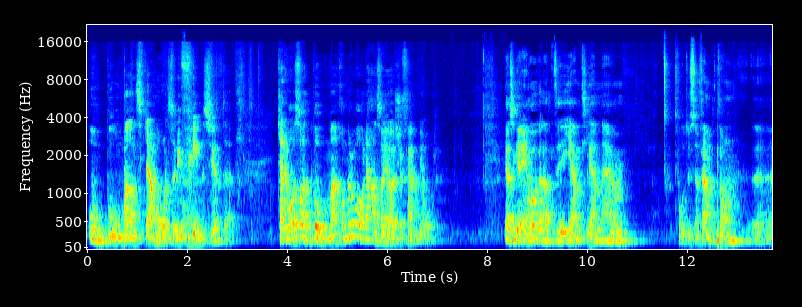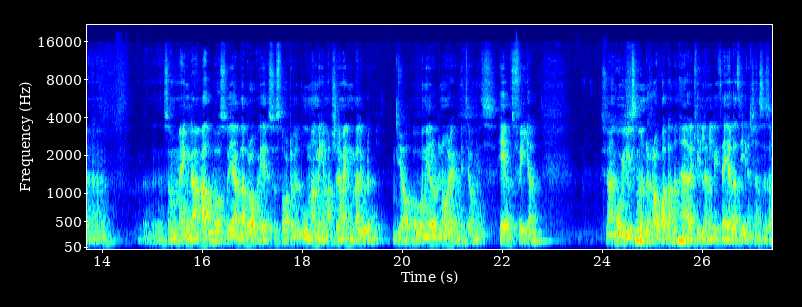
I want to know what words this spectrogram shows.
obomanska mål så det finns ju inte. Kan det vara så att Boman kommer att vara det han som gör 25 i år? Ja, så grejen var väl att egentligen eh, 2015 eh, som Engvall var så jävla bra i så startade väl Boman mer matcher än vad Engvall gjorde. väl? Ja. Och var mer ordinarie om inte jag minns helt fel. Så han går ju liksom under radarn den här killen lite hela tiden känns det som.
